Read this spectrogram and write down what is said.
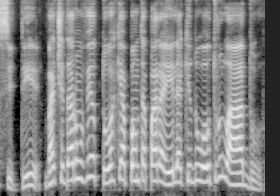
st, vai te dar um vetor que aponta para ele aqui do outro lado.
